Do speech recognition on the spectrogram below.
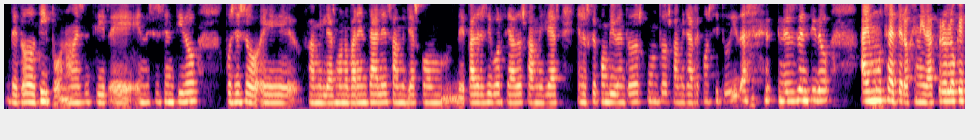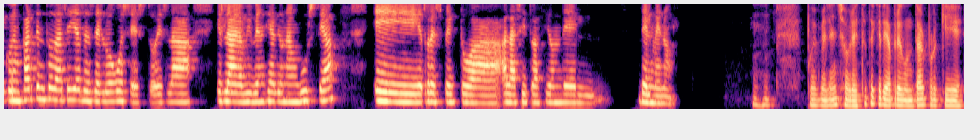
de todo tipo, ¿no? Es decir, eh, en ese sentido, pues eso, eh, familias monoparentales, familias con, de padres divorciados, familias en las que conviven todos juntos, familias reconstituidas. en ese sentido, hay mucha heterogeneidad, pero lo que comparten todas ellas, desde luego, es esto, es la, es la vivencia de una angustia respecto a, a, la situación del, del menor. Pues Belén, sobre esto te quería preguntar porque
